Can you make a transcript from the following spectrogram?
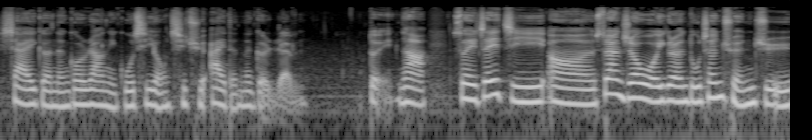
下一个能够让你鼓起勇气去爱的那个人。对，那所以这一集，嗯，虽然只有我一个人独撑全局，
